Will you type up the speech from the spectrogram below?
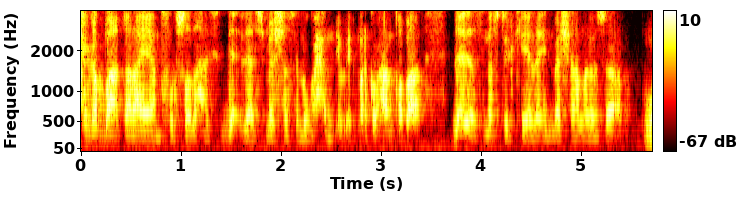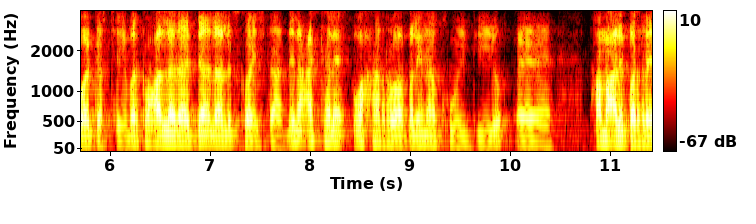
kaga baaqanayaan fursadahaas da-daas meeshaas lagu xanibay marka waxaan qabaa da-daas naftirkeeda in meeshaa laga saaro. Waa gartay. Marka waxaad leedahay da-daa la isku haystaa. Dhinaca kale waxaan rabaa bal inaan ku weydiiyo maxamed cali barre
